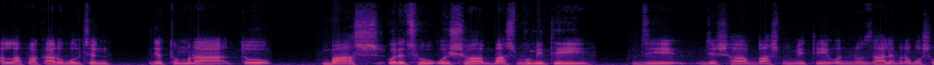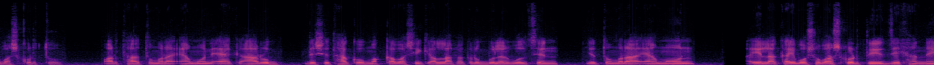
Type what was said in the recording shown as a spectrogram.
আল্লাহ পাক আরও বলছেন যে, তোমরা তো বাস করেছ, ওই সব বাসভূমিতে যে যেসব বাসভূমিতে অন্য জালেমরা বসবাস করত। অর্থাৎ তোমরা এমন এক আরব দেশে থাকো, মক্কাবাসীকে আল্লাহ ফাকরবুল বলছেন যে, তোমরা এমন এলাকায় বসবাস করতে যেখানে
